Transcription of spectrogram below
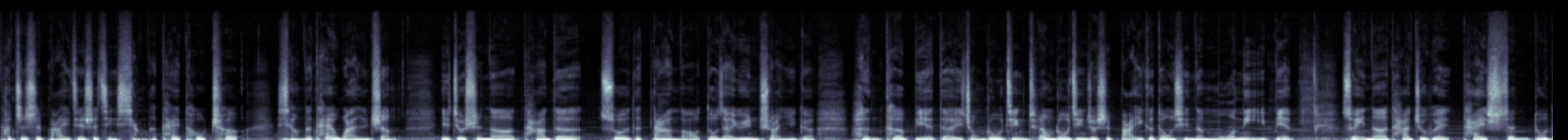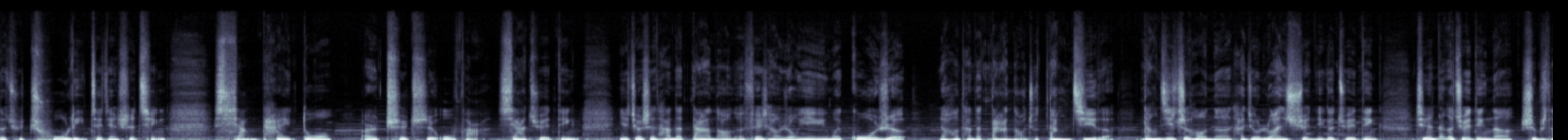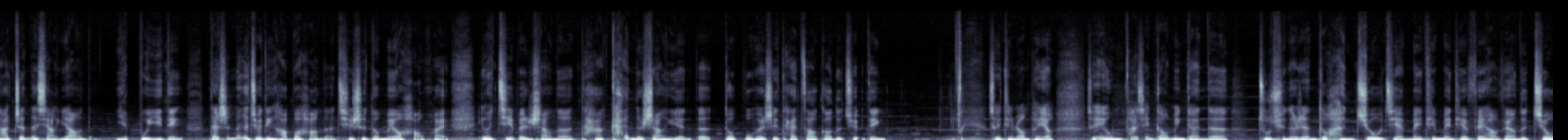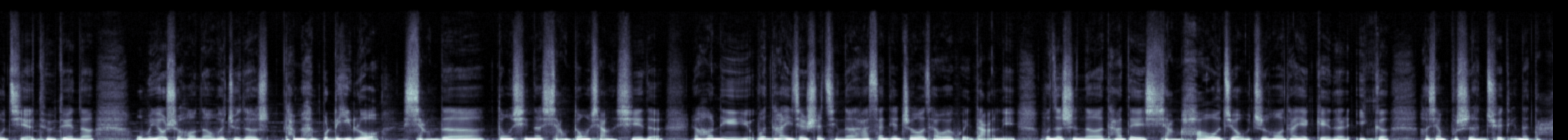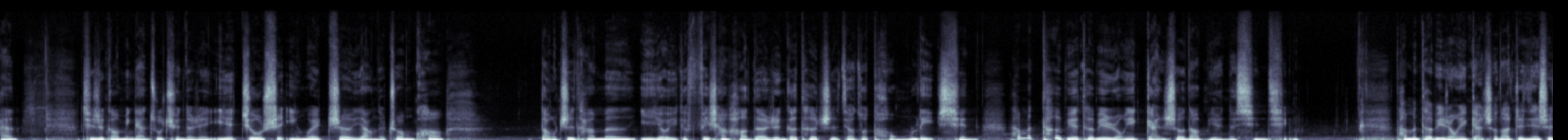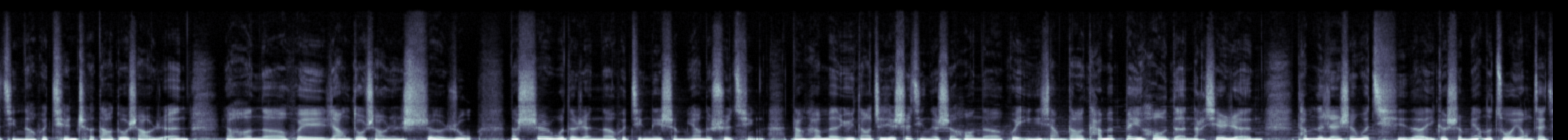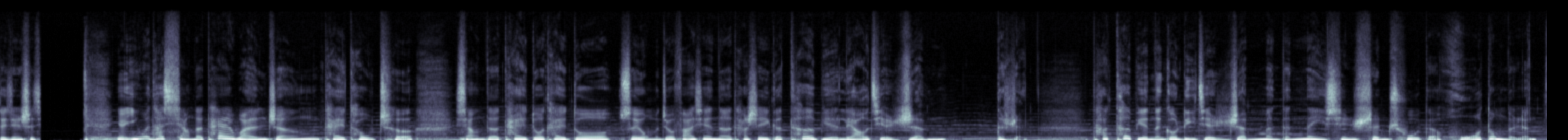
他只是把一件事情想得太透彻，想得太完整，也就是呢，他的所有的大脑都在运转一个很特别的一种路径，这种路径就是把一个东西呢模拟一遍，所以呢，他就会太深度的去处理这件事情，想太多而迟迟无法下决定，也就是他的大脑呢非常容易因为过热。然后他的大脑就宕机了，宕机之后呢，他就乱选一个决定。其实那个决定呢，是不是他真的想要的，也不一定。但是那个决定好不好呢？其实都没有好坏，因为基本上呢，他看得上眼的都不会是太糟糕的决定。所以听众朋友，所以我们发现高敏感的。族群的人都很纠结，每天每天非常非常的纠结，对不对呢？我们有时候呢会觉得他们很不利落，想的东西呢想东想西的。然后你问他一件事情呢，他三天之后才会回答你，或者是呢他得想好久之后，他也给了一个好像不是很确定的答案。其实高敏感族群的人，也就是因为这样的状况。导致他们也有一个非常好的人格特质，叫做同理心。他们特别特别容易感受到别人的心情，他们特别容易感受到这件事情呢会牵扯到多少人，然后呢会让多少人摄入。那摄入的人呢会经历什么样的事情？当他们遇到这些事情的时候呢，会影响到他们背后的哪些人？他们的人生会起了一个什么样的作用在这件事情？也因为他想得太完整、太透彻，想得太多太多，所以我们就发现呢，他是一个特别了解人的人，他特别能够理解人们的内心深处的活动的人。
